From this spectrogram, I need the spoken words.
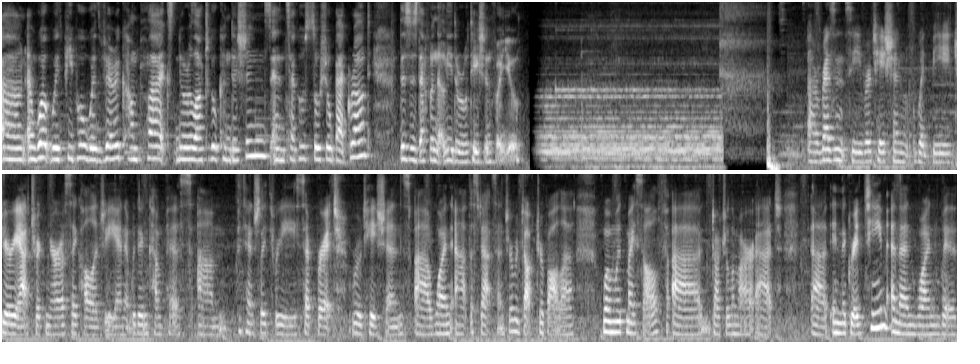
um, and work with people with very complex neurological conditions and psychosocial background, this is definitely the rotation for you. Residency rotation would be geriatric neuropsychology and it would encompass um, potentially three separate rotations. Uh, one at the Stat Center with Dr. Bala, one with myself, uh, Dr. Lamar at uh, in the GRID team, and then one with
